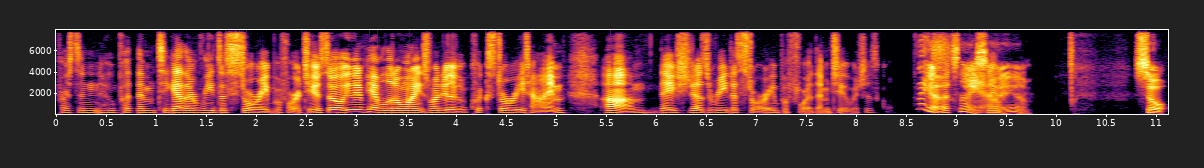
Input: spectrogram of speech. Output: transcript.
person who put them together reads a story before too. So even if you have a little one, you just want to do like a quick story time, um, they she does read a story before them too, which is cool. Yeah, that's nice. Yeah. Yeah. yeah, So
